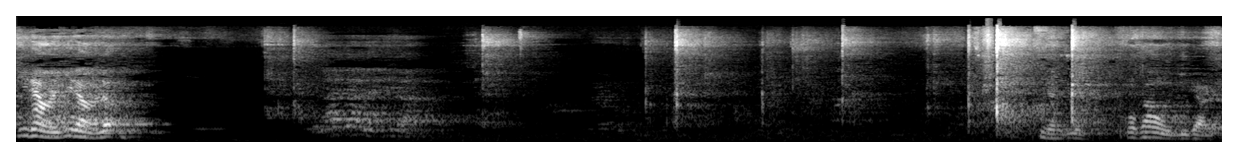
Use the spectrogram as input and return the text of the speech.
đi đầu đi đầu lượng đi đầu đi cô không đi đầu đấy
